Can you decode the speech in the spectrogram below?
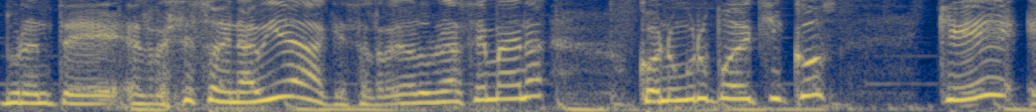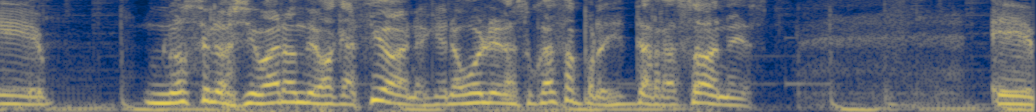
durante el receso de Navidad, que es alrededor de una semana, con un grupo de chicos que eh, no se los llevaron de vacaciones, que no vuelven a su casa por distintas razones. Eh,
